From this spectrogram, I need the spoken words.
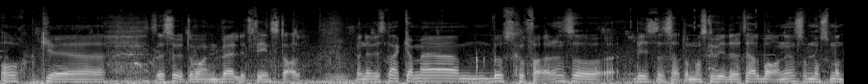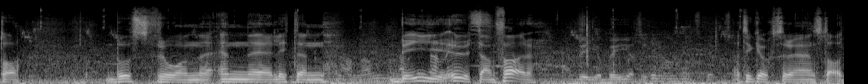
Och eh, det ser ut att vara en väldigt fin stad. Men när vi snackar med busschauffören så visar det sig att om man ska vidare till Albanien så måste man ta buss från en eh, liten by utanför. By och by. Jag tycker det. Jag tycker också det är en stad.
